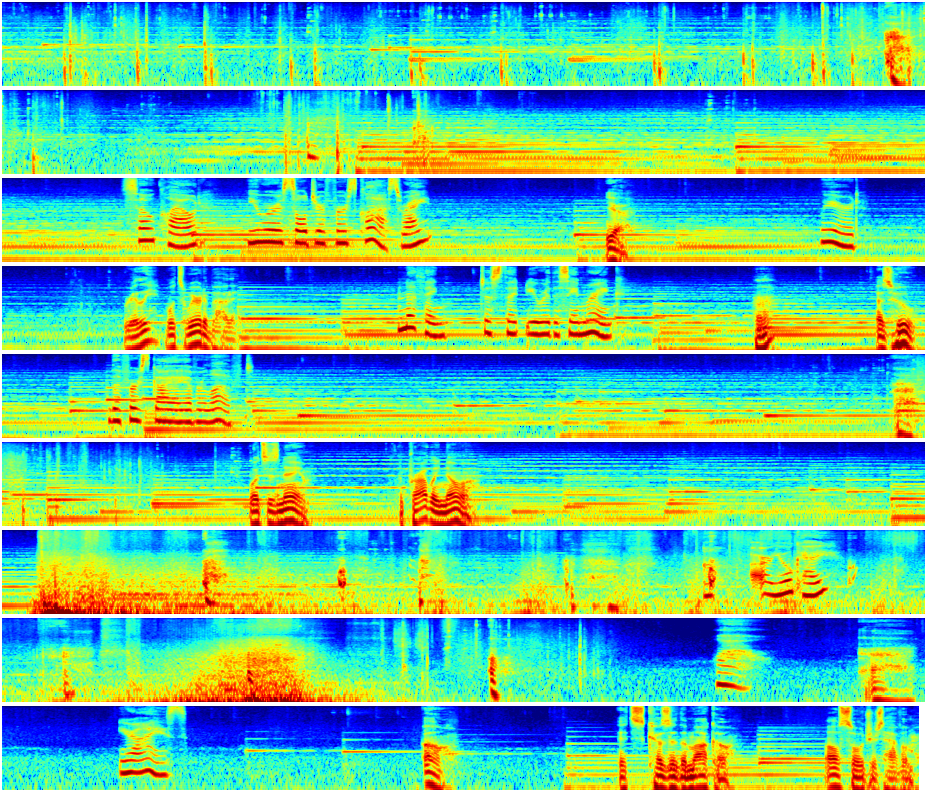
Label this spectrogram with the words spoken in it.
So, Cloud, you were a soldier first class, right? Yeah. Really? What's weird about it? Nothing. Just that you were the same rank. Huh? As who? The first guy I ever loved. What's his name? I probably know him. Are you okay? Oh. Wow. Uh. Your eyes. Oh. It's because of the Mako. All soldiers have them.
